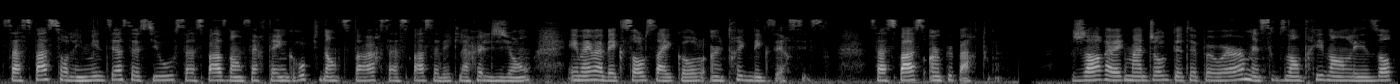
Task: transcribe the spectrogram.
Ça se passe sur les médias sociaux, ça se passe dans certains groupes identitaires, ça se passe avec la religion et même avec Soul Cycle, un truc d'exercice. Ça se passe un peu partout. Genre avec ma joke de Tupperware, mais si vous entrez dans les autres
